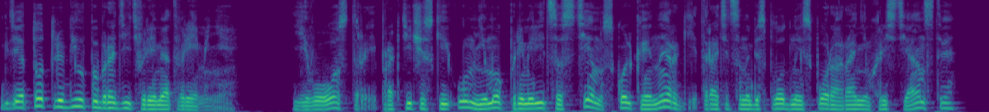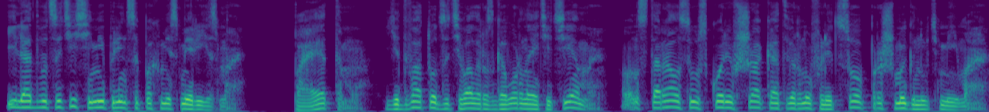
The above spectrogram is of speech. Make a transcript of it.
где тот любил побродить время от времени. Его острый, практический ум не мог примириться с тем, сколько энергии тратится на бесплодные споры о раннем христианстве или о 27 принципах месмеризма. Поэтому, едва тот затевал разговор на эти темы, он старался, ускорив шаг и отвернув лицо, прошмыгнуть мимо.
